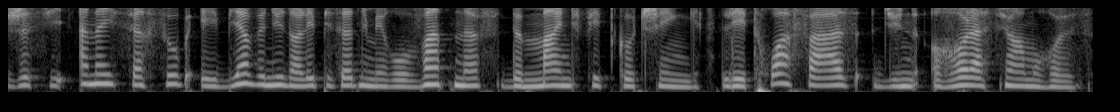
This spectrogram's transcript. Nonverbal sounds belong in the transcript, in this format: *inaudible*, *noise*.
Je suis Anaïs Sersoub et bienvenue dans l'épisode numéro 29 de MindFit Coaching, les trois phases d'une relation amoureuse.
